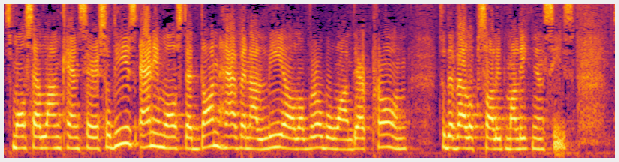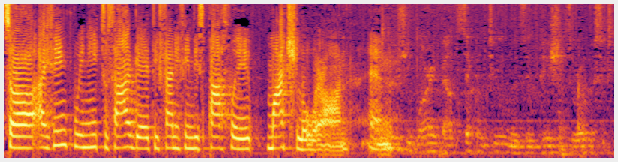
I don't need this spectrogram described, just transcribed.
small cell lung cancer. So these animals that don't have an allele of ROBO1, they're prone to develop solid malignancies. So I think we need to target, if anything, this pathway much lower on. And usually worry about second tumors in patients who are over 69.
